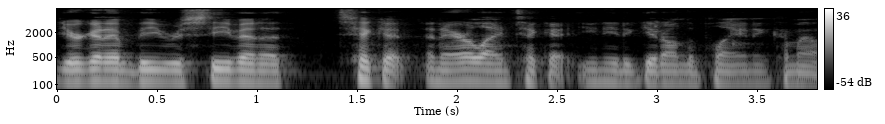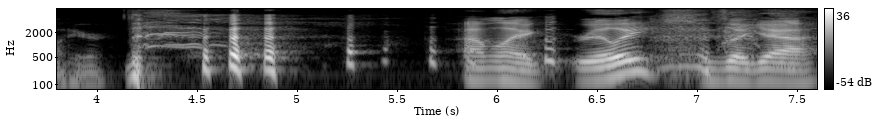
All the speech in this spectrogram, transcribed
You're going to be receiving a ticket, an airline ticket. You need to get on the plane and come out here. I'm like, "Really?" He's like, "Yeah,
